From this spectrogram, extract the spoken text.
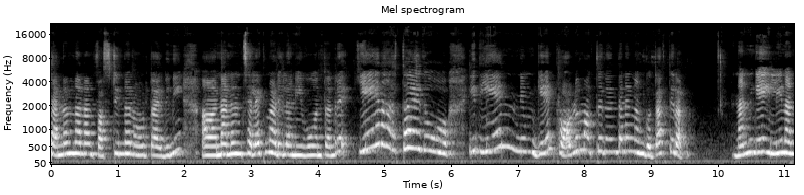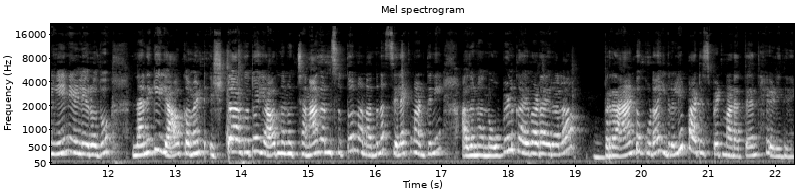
ಚಾನಲ್ನ ನಾನು ಫಸ್ಟಿಂದ ನೋಡ್ತಾ ಇದ್ದೀನಿ. ನನ್ನನ್ನು ಸೆಲೆಕ್ಟ್ ಮಾಡಿಲ್ಲ ನೀವು ಅಂತಂದರೆ ಏನು ಅರ್ಥ ಇದು? ಇದು ಏನು ನಿಮ್ಗೆ ಏನು ಪ್ರಾಬ್ಲಮ್ ಆಗ್ತದೆ ಅಂತಲೇ ನಂಗೆ ಗೊತ್ತಾಗ್ತಿಲ್ಲ. ನನಗೆ ಇಲ್ಲಿ ನಾನು ಏನು ಹೇಳಿರೋದು? ನನಗೆ ಯಾವ ಕಮೆಂಟ್ ಇಷ್ಟ ಆಗುತ್ತೋ, ಯಾವ್ದು ನನಗೆ ಚೆನ್ನಾಗಿ ಅನಿಸುತ್ತೋ ನಾನು ಅದನ್ನು ಸೆಲೆಕ್ಟ್ ಮಾಡ್ತೀನಿ. ಅದನ್ನು ನಾನು ಒಬ್ಬಳು ಕೈವಾಡ ಇರಲ್ಲ. ಬ್ರ್ಯಾಂಡು ಕೂಡ ಇದರಲ್ಲಿ ಪಾರ್ಟಿಸಿಪೇಟ್ ಮಾಡತ್ತೆ ಅಂತ ಹೇಳಿದ್ದೀನಿ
